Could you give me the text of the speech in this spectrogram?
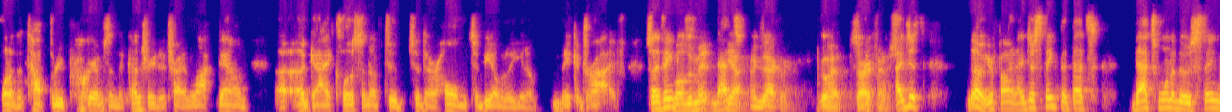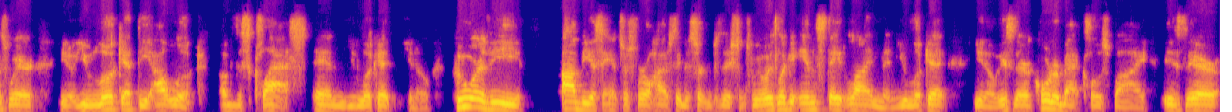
one of the top three programs in the country to try and lock down a, a guy close enough to to their home to be able to you know make a drive. So I think well the mid yeah exactly. Go ahead. Sorry, finish. I just no, you're fine. I just think that that's that's one of those things where you know you look at the outlook of this class and you look at you know who are the obvious answers for Ohio State at certain positions. We always look at in-state linemen. You look at you know is there a quarterback close by? Is there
